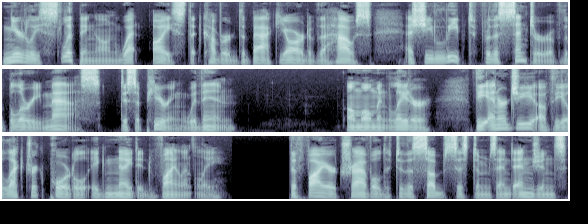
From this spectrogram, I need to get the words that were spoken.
nearly slipping on wet ice that covered the backyard of the house as she leaped for the center of the blurry mass, disappearing within. A moment later, the energy of the electric portal ignited violently. The fire traveled to the subsystems and engines,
